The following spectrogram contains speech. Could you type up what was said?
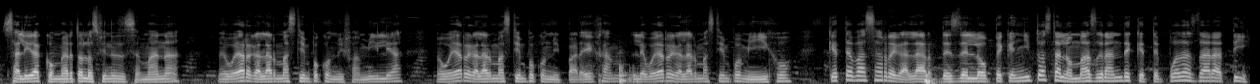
salir a comer todos los fines de semana? ¿Me voy a regalar más tiempo con mi familia? ¿Me voy a regalar más tiempo con mi pareja? ¿Le voy a regalar más tiempo a mi hijo? ¿Qué te vas a regalar? Desde lo pequeñito hasta lo más grande que te puedas dar a ti.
